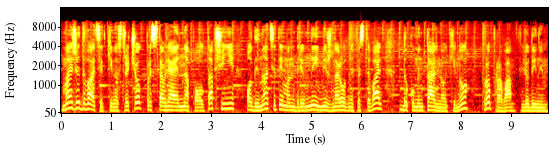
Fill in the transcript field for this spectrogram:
Майже 20 кінострічок представляє на Полтавщині 11-й мандрівний міжнародний фестиваль документального кіно про права людини.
